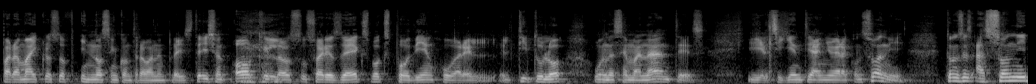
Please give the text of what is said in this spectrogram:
para Microsoft y no se encontraban en PlayStation, o que los usuarios de Xbox podían jugar el, título una semana antes y el siguiente año era con Sony. Entonces a Sony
